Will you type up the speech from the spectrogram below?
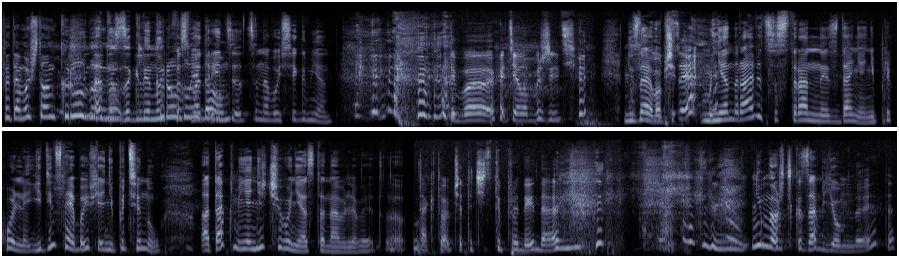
Потому что он круглый. Надо ну, заглянуть, круглый посмотреть дом. ценовой сегмент. Ты бы хотела бы жить. Не знаю, вообще, мне нравятся странные здания, они прикольные. Единственное, я боюсь, я не потяну. А так меня ничего не останавливает. Так-то вообще-то чистые пруды, да. Немножечко забьем на это.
